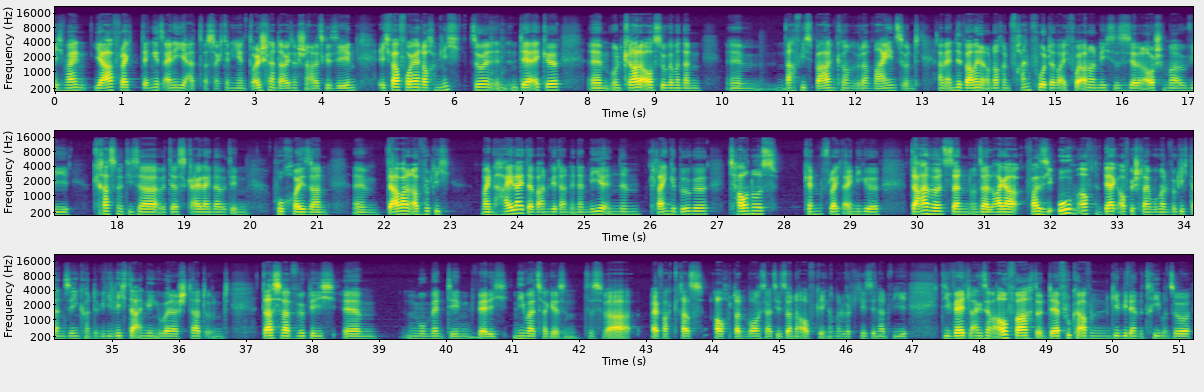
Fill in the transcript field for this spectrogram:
ich meine, ja, vielleicht denken jetzt einige, ja, was soll ich denn hier in Deutschland? Da habe ich doch schon alles gesehen. Ich war vorher noch nicht so in, in der Ecke. Ähm, und gerade auch so, wenn man dann ähm, nach Wiesbaden kommt oder Mainz und am Ende war man dann auch noch in Frankfurt, da war ich vorher auch noch nicht. Das ist ja dann auch schon mal irgendwie krass mit dieser, mit der Skyline da, mit den Hochhäusern. Ähm, da war dann auch wirklich mein Highlight. Da waren wir dann in der Nähe in einem kleinen Gebirge, Taunus, kennen vielleicht einige da haben wir uns dann unser Lager quasi oben auf dem Berg aufgeschlagen, wo man wirklich dann sehen konnte, wie die Lichter angingen über der Stadt. Und das war wirklich ähm, ein Moment, den werde ich niemals vergessen. Das war einfach krass, auch dann morgens, als die Sonne aufging und man wirklich gesehen hat, wie die Welt langsam aufwacht und der Flughafen geht wieder in Betrieb und so.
